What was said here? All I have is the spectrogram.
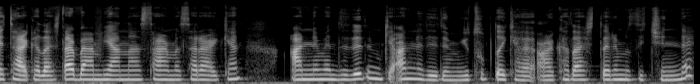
Evet arkadaşlar ben bir yandan sarma sararken anneme de dedim ki anne dedim YouTube'daki arkadaşlarımız için de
